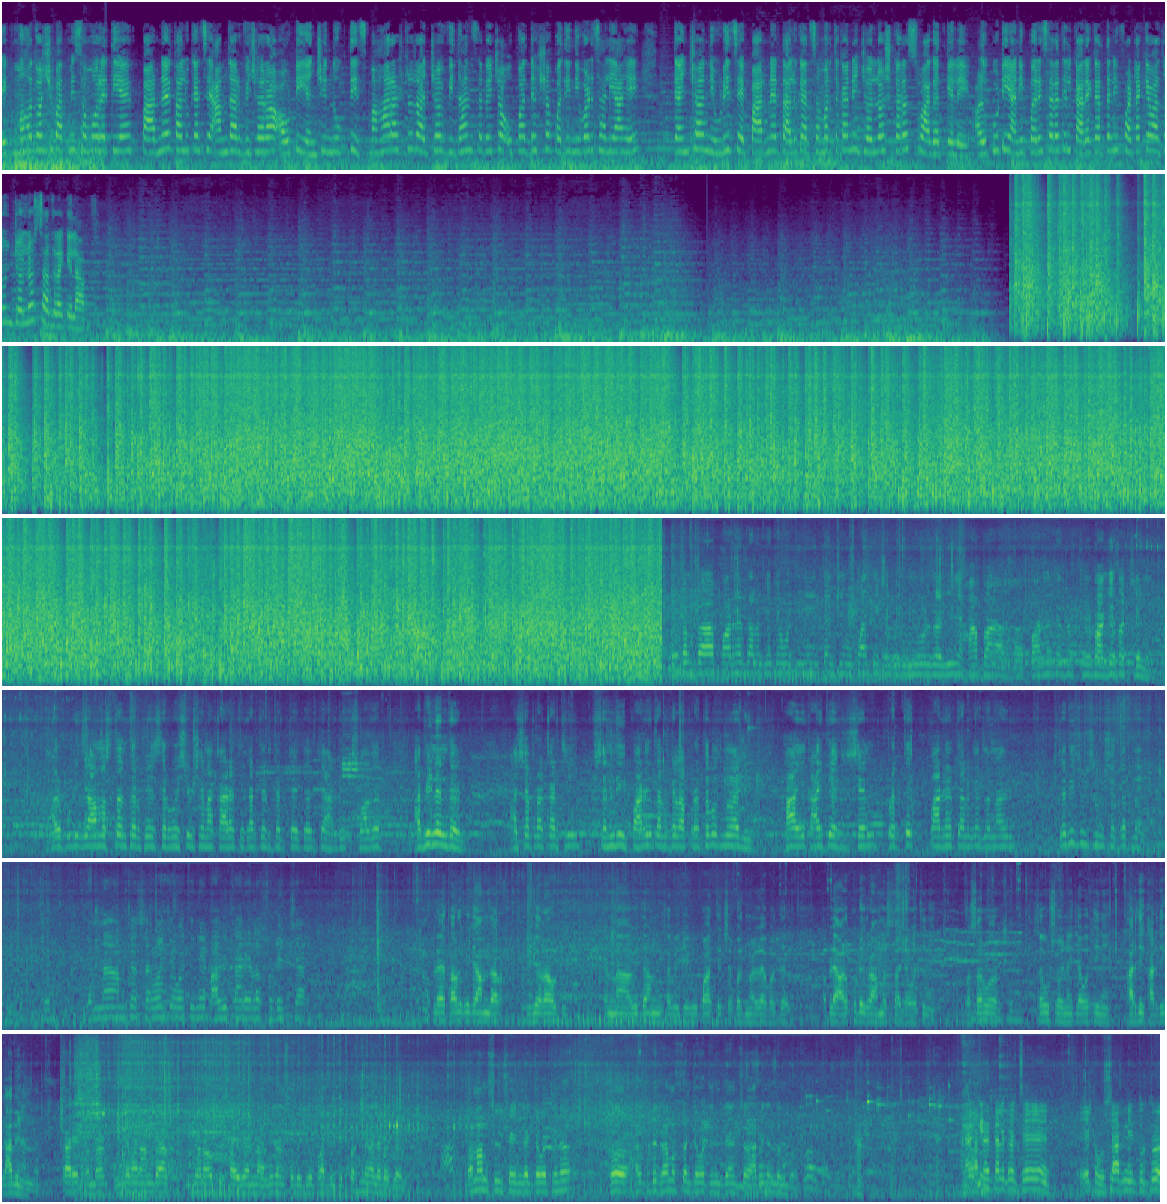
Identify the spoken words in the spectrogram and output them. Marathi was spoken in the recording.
एक महत्वाची बातमी समोर येते पारनेर तालुक्याचे आमदार विजयराव औटी यांची नुकतीच महाराष्ट्र राज्य विधानसभेच्या उपाध्यक्षपदी निवड झाली आहे. त्यांच्या निवडीचे पारनेर तालुक्यात समर्थकांनी जल्लोष करत स्वागत केले. अळकुटी आणि परिसरातील कार्यकर्त्यांनी फटाके वाजवून जल्लोष साजरा केला. आता पारनेर तालुक्याच्या वतीने त्यांची उपाध्यक्षपदी निवड झाली. हा पा पारनेरच्या दृष्टीने भाग्याचा क्षण आहे. आळकुटी ग्रामस्थांतर्फे सर्व शिवसेना कार्यकर्त्यांतर्फे त्यांचे हार्दिक स्वागत अभिनंदन. अशा प्रकारची संधी पारनेर तालुक्याला प्रथमच मिळाली. हा एक ऐतिहासिक क्षण. प्रत्येक पारनेर तालुक्यातला नागरिक कधीच विसरू शकत नाही. त्यांना आमच्या सर्वांच्या वतीने भावी कार्याला शुभेच्छा. आपल्या तालुक्याचे आमदार विजय रावटी यांना विधानसभेचे उपाध्यक्षपद मिळाल्याबद्दल आपल्या आळकुटे ग्रामस्थाच्या वतीने व सर्व सौशोनेच्या वतीने हार्दिक हार्दिक अभिनंदन. कार्यसम्राट विद्यमान आमदार विजय रावटी साहेब यांना विधानसभेचे उपाध्यक्ष पद मिळाल्याबद्दल तमाम शिवसैनिकांच्या वतीनं व अळकुटे ग्रामस्थांच्या वतीने त्यांचं अभिनंदन करतो. तालुक्याचे एक हुशार नेतृत्व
